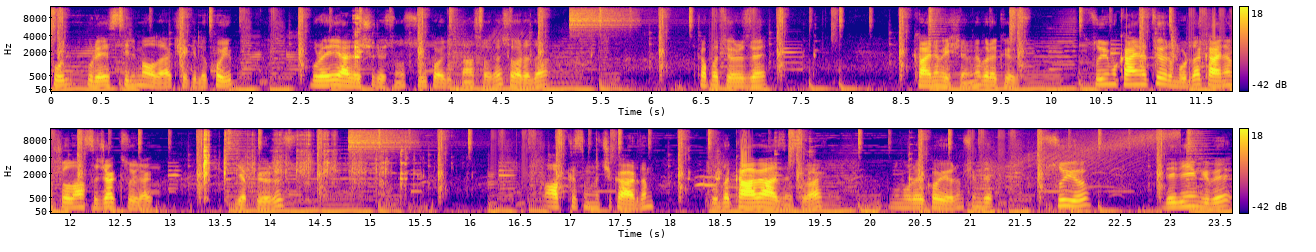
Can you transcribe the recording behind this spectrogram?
full buraya silme olarak şekilde koyup buraya yerleştiriyorsunuz. Suyu koyduktan sonra sonra da kapatıyoruz ve kaynama işlemine bırakıyoruz. Suyumu kaynatıyorum burada. Kaynamış olan sıcak suyla yapıyoruz. Alt kısmını çıkardım. Burada kahve haznesi var. Bunu buraya koyuyorum. Şimdi suyu dediğim gibi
